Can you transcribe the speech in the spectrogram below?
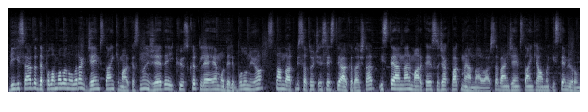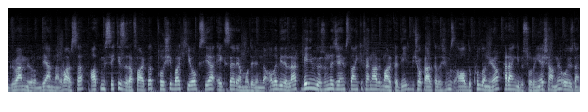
Bilgisayarda depolama alanı olarak James Dunkey markasının JD240LE modeli bulunuyor. Standart bir SATA 3 SSD arkadaşlar. İsteyenler markaya sıcak bakmayanlar varsa ben James Dunkey almak istemiyorum, güvenmiyorum diyenler varsa 68 lira farkla Toshiba Kioxia Xperia modelinde alabilirler. Benim gözümde James Dunkey fena bir marka değil. Birçok arkadaşımız aldı, kullanıyor. Herhangi bir sorun yaşanmıyor. O yüzden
